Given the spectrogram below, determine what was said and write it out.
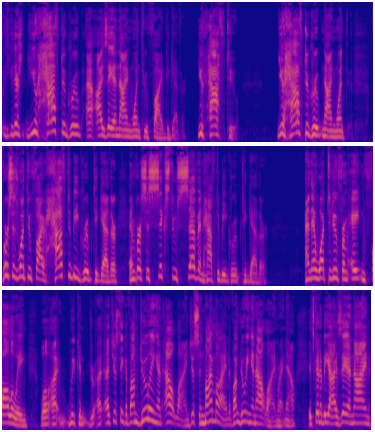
There's you have to group Isaiah nine one through five together. You have to. You have to group nine one. Verses one through five have to be grouped together, and verses six through seven have to be grouped together. And then what to do from eight and following? Well, I we can. I just think if I'm doing an outline, just in my mind, if I'm doing an outline right now, it's going to be Isaiah nine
